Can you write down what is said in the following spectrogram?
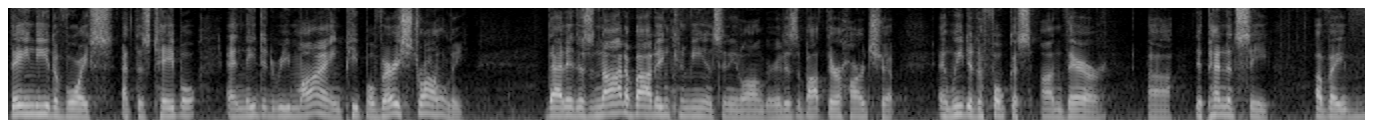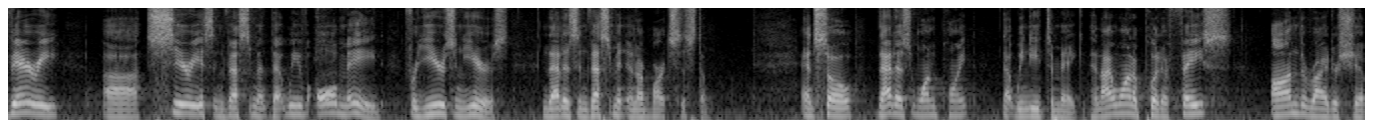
They need a voice at this table and need to remind people very strongly that it is not about inconvenience any longer. It is about their hardship, and we need to focus on their uh, dependency of a very uh, serious investment that we've all made for years and years, and that is investment in our BART system. And so that is one point that we need to make. And I want to put a face on the ridership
